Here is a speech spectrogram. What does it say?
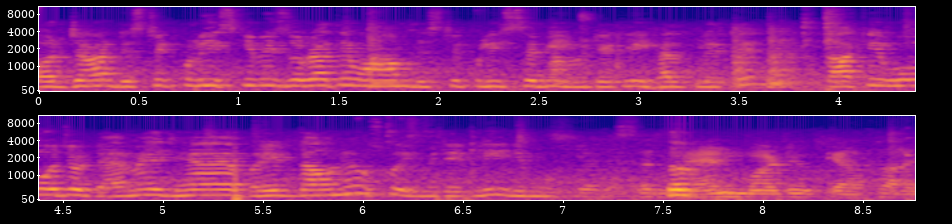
और जहाँ डिस्ट्रिक्ट पुलिस की भी ज़रूरत है, वहाँ हम डिस्ट्रिक्ट पुलिस से भी इमीडिएटली हेल्प लेते हैं, ताकि वो जो डैमेज है ब्रेकडाउन है, उसको इमीडिएटली रिमूव किया जाए। सर मेन मोटिव क्या था?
